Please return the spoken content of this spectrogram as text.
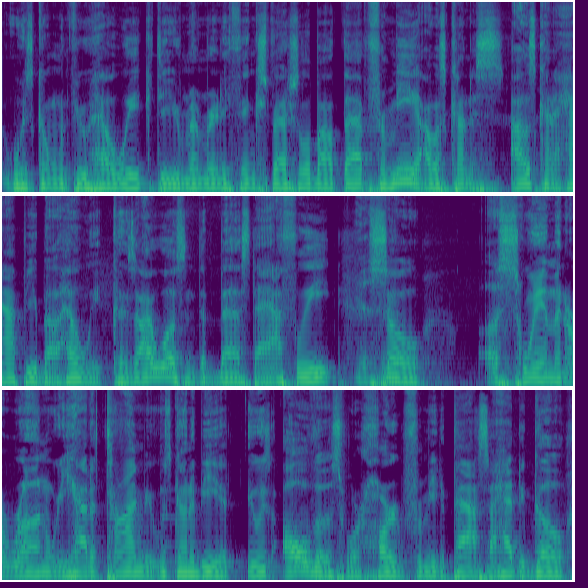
was going through Hell Week? Do you remember anything special about that? For me, I was kind of I was kind of happy about Hell Week because I wasn't the best athlete. Yes, so a swim and a run where you had a time, it was going to be. A, it was all those were hard for me to pass. I had to go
